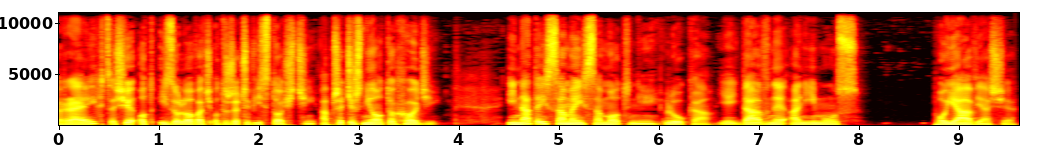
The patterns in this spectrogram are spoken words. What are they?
Rey chce się odizolować od rzeczywistości, a przecież nie o to chodzi. I na tej samej samotni Luka, jej dawny animus pojawia się,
